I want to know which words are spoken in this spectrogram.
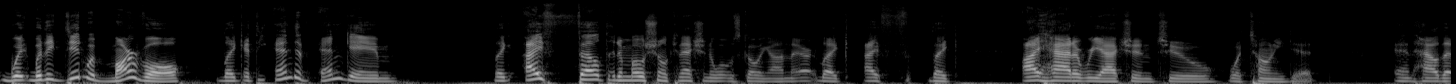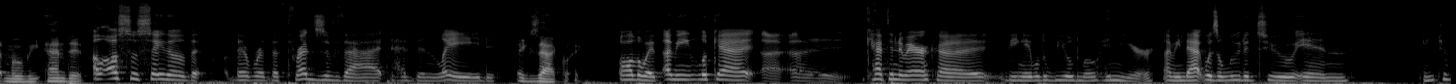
what what they did with Marvel, like at the end of Endgame, like I felt an emotional connection to what was going on there. Like I f- like I had a reaction to what Tony did and how that movie ended. I'll also say though that there were the threads of that had been laid Exactly. all the way. I mean, look at uh, uh, Captain America being able to wield Mjolnir. I mean, that was alluded to in Age of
